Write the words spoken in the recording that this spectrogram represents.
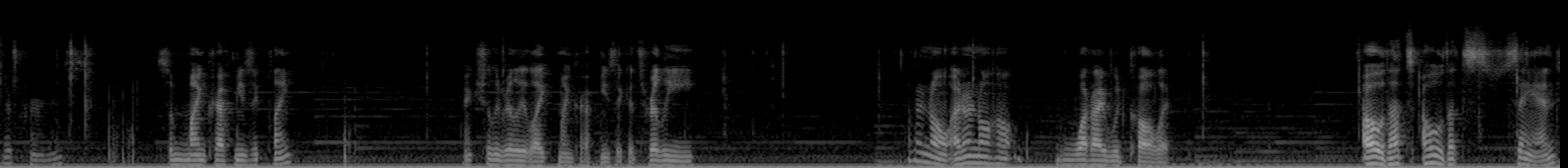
another furnace. Some Minecraft music playing. I actually really like Minecraft music. It's really... I don't know. I don't know how... what I would call it. Oh, that's... Oh, that's sand.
